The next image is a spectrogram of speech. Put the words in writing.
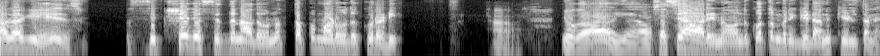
ಹಾಗಾಗಿ ಶಿಕ್ಷೆಗೆ ಸಿದ್ಧನಾದವನು ತಪ್ಪು ಮಾಡುವುದಕ್ಕೂ ರೆಡಿ ಇವಾಗ ಸಸ್ಯಾಹಾರಿನ ಒಂದು ಕೊತ್ತಂಬರಿ ಗಿಡನ ಕೀಳ್ತಾನೆ.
